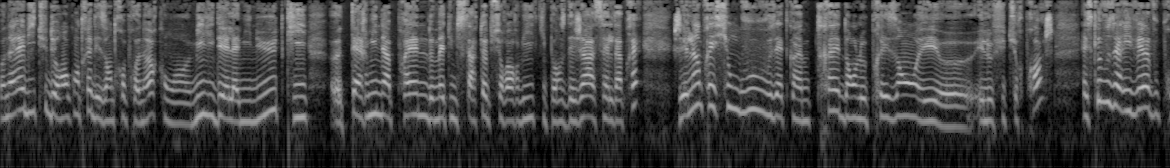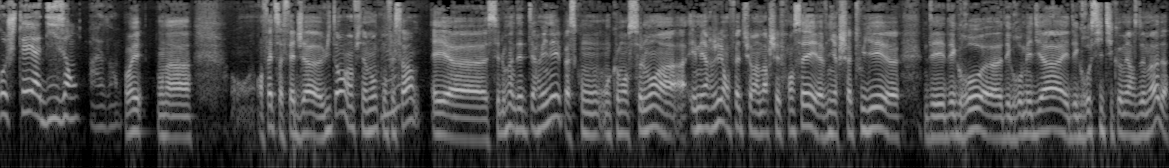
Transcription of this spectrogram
On a l'habitude de rencontrer des entrepreneurs qui ont euh, mille idées à la minute, qui euh, terminent, apprennent de mettre une start-up sur orbite, qui pensent déjà à celle d'après. J'ai l'impression que vous, vous êtes quand même très dans le présent et, euh, et le futur proche. Est-ce que vous arrivez à vous projeter à 10 ans, par exemple? Oui, on a. En fait, ça fait déjà huit ans hein, finalement qu'on fait ça, et euh, c'est loin d'être terminé parce qu'on on commence seulement à, à émerger en fait sur un marché français et à venir chatouiller euh, des, des gros euh, des gros médias et des gros sites e-commerce de mode.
